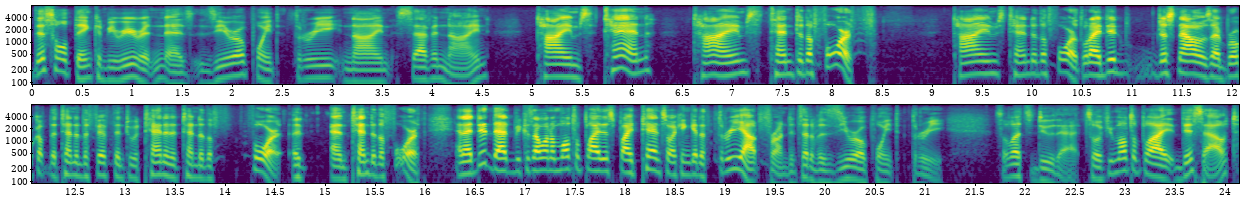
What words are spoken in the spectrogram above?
this whole thing can be rewritten as 0.3979 times 10 times 10 to the fourth times 10 to the fourth. What I did just now is I broke up the 10 to the fifth into a 10 and a 10 to the fourth, uh, and 10 to the fourth. And I did that because I want to multiply this by 10 so I can get a 3 out front instead of a 0.3. So let's do that. So if you multiply this out,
